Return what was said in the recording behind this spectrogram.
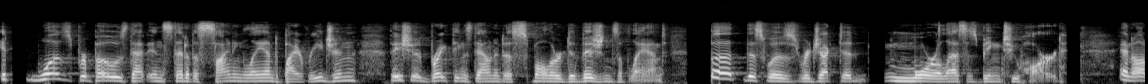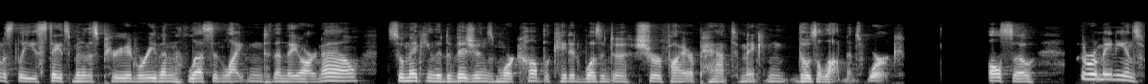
It was proposed that instead of assigning land by region, they should break things down into smaller divisions of land, but this was rejected more or less as being too hard. And honestly, statesmen in this period were even less enlightened than they are now, so making the divisions more complicated wasn't a surefire path to making those allotments work. Also, the Romanians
